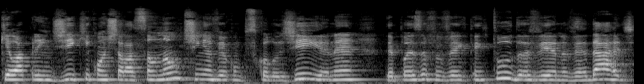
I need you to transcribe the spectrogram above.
que eu aprendi que constelação não tinha a ver com psicologia, né? Depois eu fui ver que tem tudo a ver, na verdade,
